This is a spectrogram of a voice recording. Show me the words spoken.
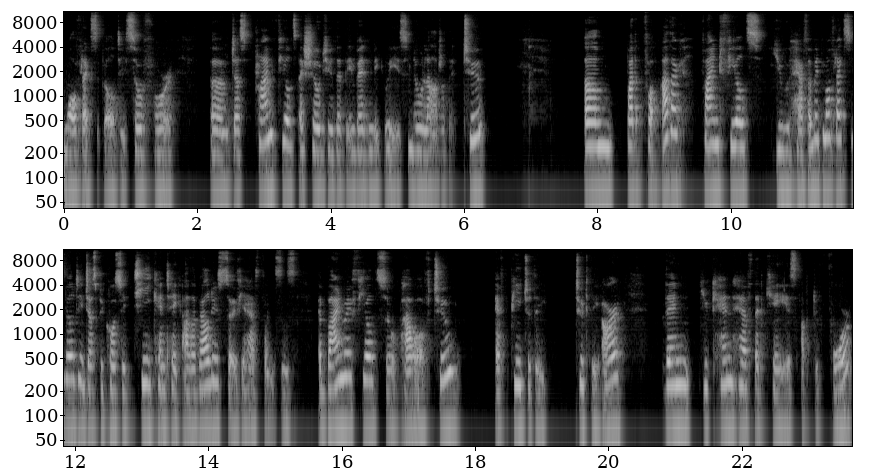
more flexibility. So for uh, just prime fields, I showed you that the embedding degree is no larger than 2. Um, but for other finite fields, you have a bit more flexibility just because your t can take other values. So if you have, for instance, a binary field, so power of 2, fp to the 2 to the r, then you can have that k is up to 4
